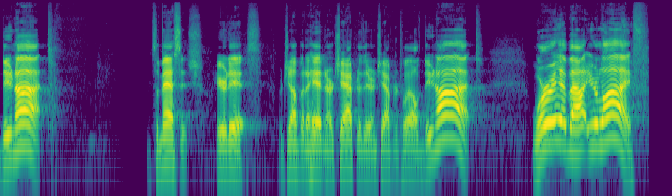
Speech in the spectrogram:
do not. It's a message. Here it is. We're jumping ahead in our chapter there in chapter 12. Do not worry about your life.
